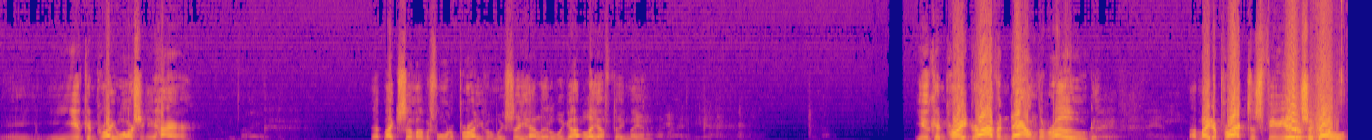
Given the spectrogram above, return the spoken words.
You can pray washing your hair. That makes some of us want to pray when we see how little we got left. Amen. You can pray driving down the road. I made a practice a few years ago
